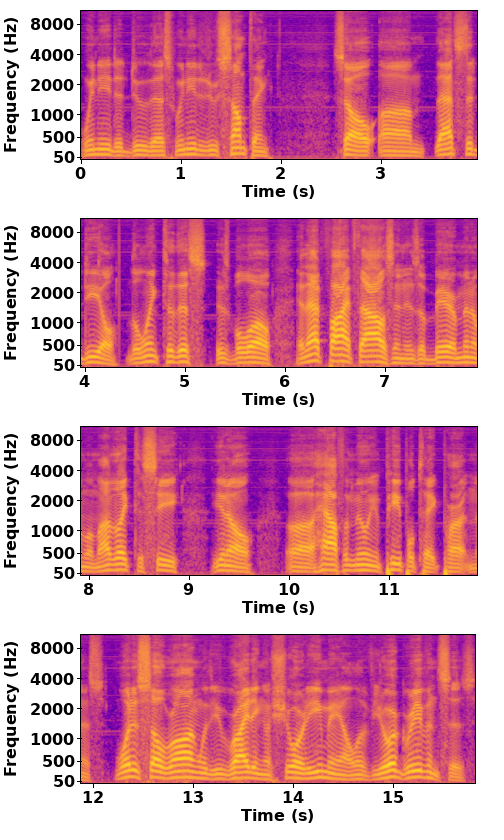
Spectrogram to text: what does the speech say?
we need to do this. We need to do something. So um, that's the deal. The link to this is below. And that 5,000 is a bare minimum. I'd like to see, you know, uh, half a million people take part in this. What is so wrong with you writing a short email of your grievances?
